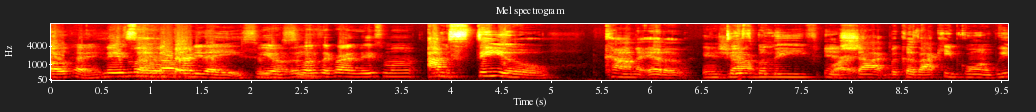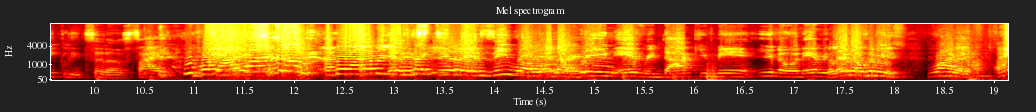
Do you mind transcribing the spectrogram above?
Oh, okay. next So, month. So thirty days. So yeah, we that's see. what I say probably next month. I'm still kind of at a In shock. disbelief in Right. shock because I keep going weekly to the site. Right, and it's still at zero, and I'm reading every document, you know, and everything. Let me open this. Right. I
